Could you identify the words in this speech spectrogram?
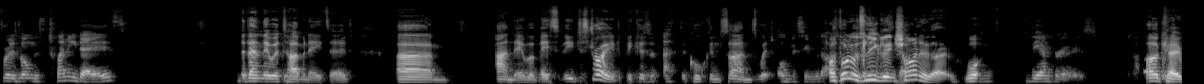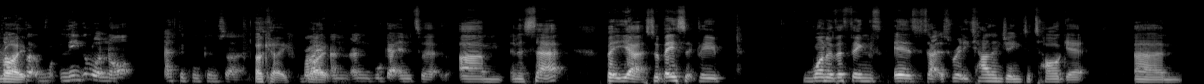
for as long as 20 days, but then they were terminated. Um, and they were basically destroyed because of ethical concerns, which obviously would. I thought it was legal in China though. What? for the embryos. Okay, But- right. But, legal or not, ethical concerns. Okay, Right, right. And, and we'll get into it um, in a sec. But yeah, so basically, one of the things is that it's really challenging to target um,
